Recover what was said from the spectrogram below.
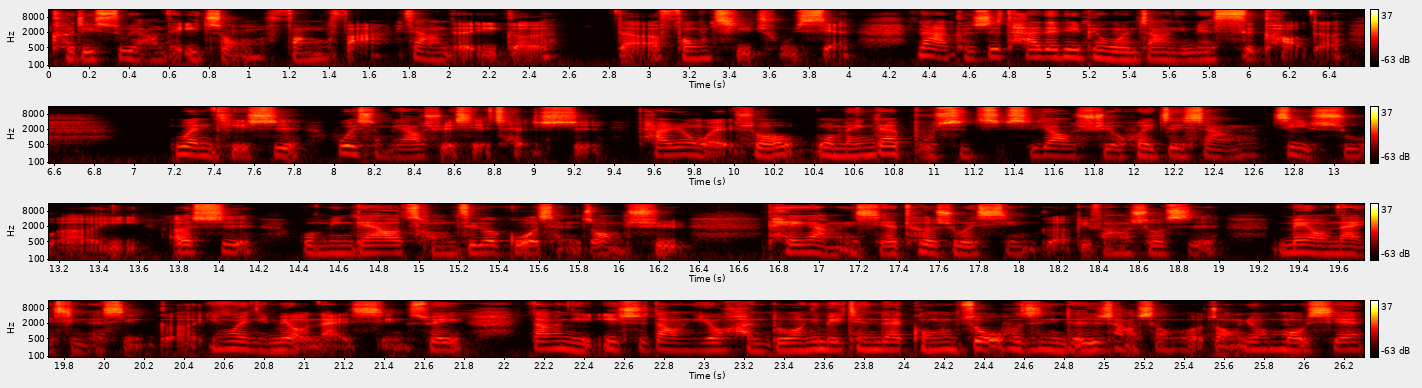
科技素养的一种方法，这样的一个。的风气出现，那可是他在那篇文章里面思考的问题是为什么要学写程式？他认为说，我们应该不是只是要学会这项技术而已，而是我们应该要从这个过程中去培养一些特殊的性格，比方说是没有耐心的性格。因为你没有耐心，所以当你意识到你有很多，你每天在工作或者你的日常生活中有某些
